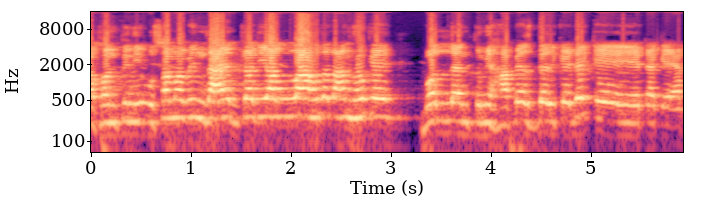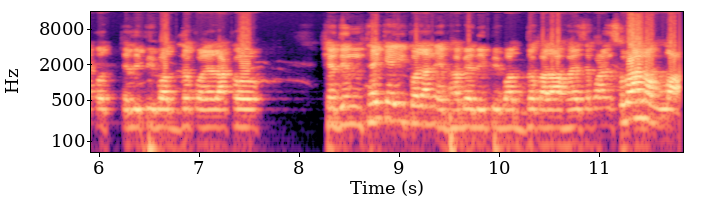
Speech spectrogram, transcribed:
তখন তিনি উসামা বিন জায়েদ রাদি আল্লাহ আনহুকে বললেন, তুমি হাফেজদেরকে ডেকে এটাকে একত্রে লিপিবদ্ধ করে রাখো। সেদিন থেকেই কোরআন এভাবে লিপিবদ্ধ করা হয়েছে। কোরআন সুবহানাল্লাহ।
